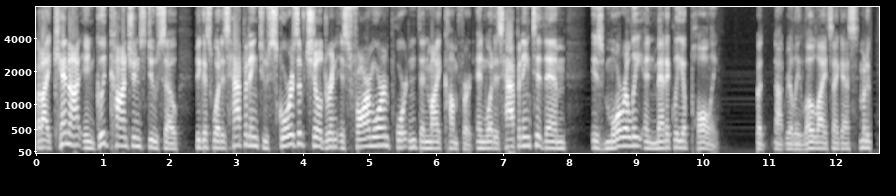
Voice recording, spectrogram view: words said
but I cannot, in good conscience, do so because what is happening to scores of children is far more important than my comfort, and what is happening to them is morally and medically appalling, but not really low lights, I guess. I'm going to.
